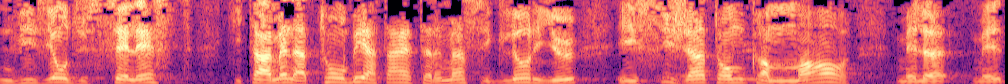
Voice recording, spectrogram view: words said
une vision du céleste qui t'amène à tomber à terre tellement c'est glorieux. Et ici, Jean tombe comme mort, mais, le, mais,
